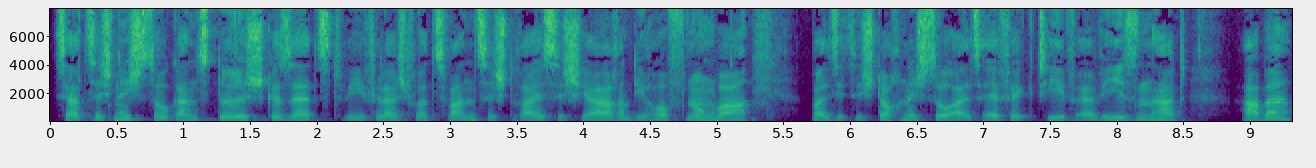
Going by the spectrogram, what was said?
Sie hat sich nicht so ganz durchgesetzt, wie vielleicht vor 20, 30 Jahren die Hoffnung war, weil sie sich doch nicht so als effektiv erwiesen hat, aber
